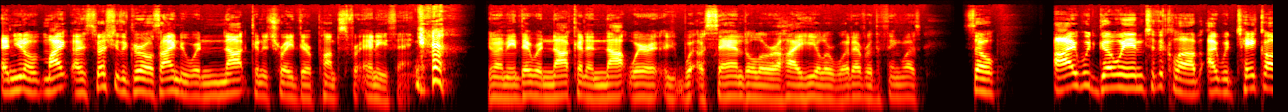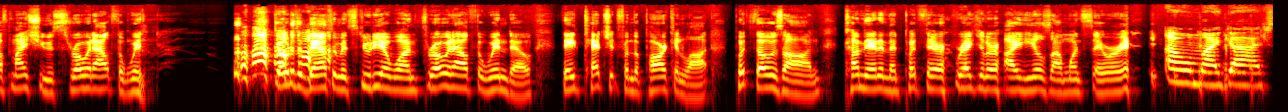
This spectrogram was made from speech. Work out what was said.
and you know, my especially the girls I knew were not going to trade their pumps for anything. you know what I mean? They were not going to not wear a, a sandal or a high heel or whatever the thing was. So I would go into the club, I would take off my shoes, throw it out the window. go to the bathroom at Studio One, throw it out the window. They'd catch it from the parking lot, put those on, come in, and then put their regular high heels on once they were in. oh my gosh,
